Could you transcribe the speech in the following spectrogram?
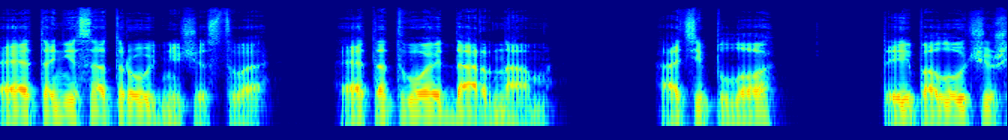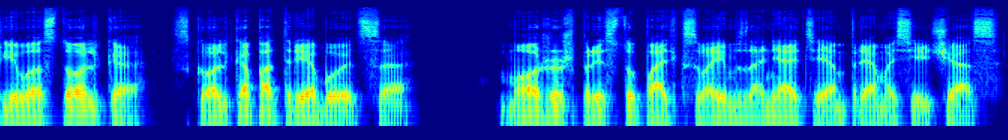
Это не сотрудничество. Это твой дар нам. А тепло? Ты получишь его столько, сколько потребуется. Можешь приступать к своим занятиям прямо сейчас.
